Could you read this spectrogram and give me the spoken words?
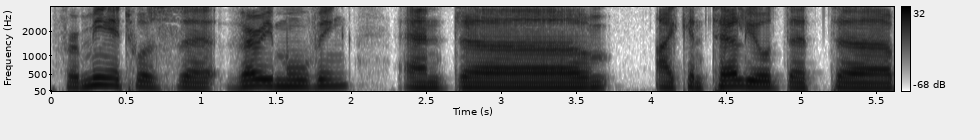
For me, it was uh, very moving, and uh, I can tell you that uh,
